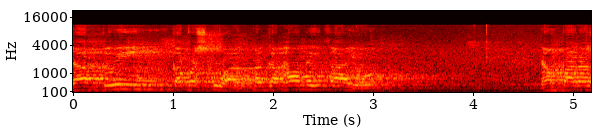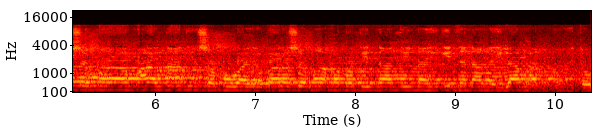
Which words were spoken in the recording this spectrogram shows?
na tuwing Kapaskuhan, nag-aalay tayo ng para sa mga mahal natin sa buhay, o para sa mga kapatid natin na higit na nangailangan. No? Ito,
